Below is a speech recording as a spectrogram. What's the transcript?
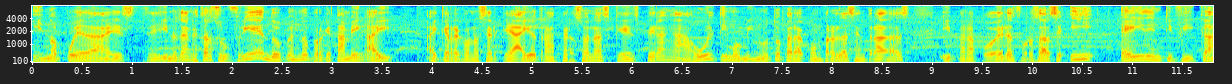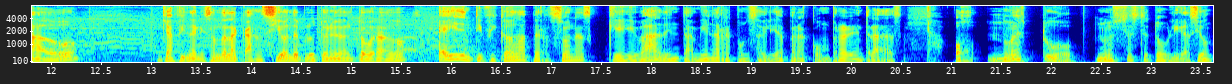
y no pueda, este, y no tenga que estar sufriendo, pues no, porque también hay, hay que reconocer que hay otras personas que esperan a último minuto para comprar las entradas y para poder esforzarse. Y he identificado ya finalizando la canción de Plutonio de alto grado, he identificado a personas que evaden también la responsabilidad para comprar entradas. Ojo, no es tu, no es este, tu obligación,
